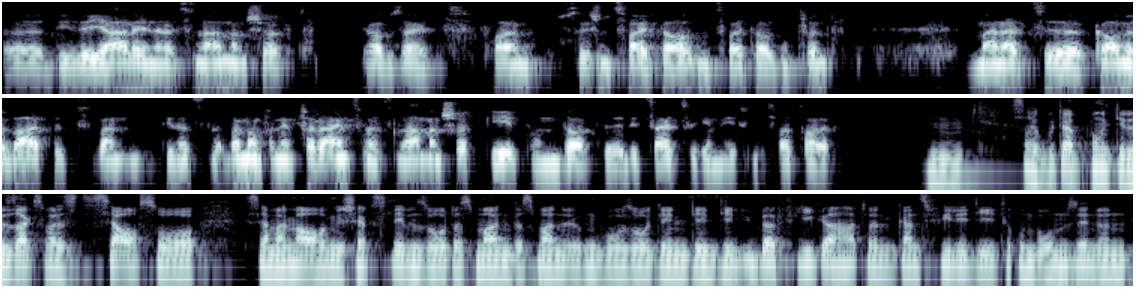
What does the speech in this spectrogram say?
äh, diese Jahre in der Nationalmannschaft glaube seit vor allem zwischen 2000 und 2005. Man hat äh, kaum erwartet, wann, die, wann man von dem Verein zur Nationalmannschaft geht und dort äh, die Zeit zu genießen. Das war toll. Hm. Das ist ein guter Punkt, den du sagst, weil das ist ja auch so, ist ja manchmal auch im Geschäftsleben so, dass man, dass man irgendwo so den, den, den Überflieger hat und ganz viele, die drumherum sind. Und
